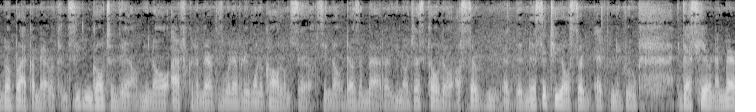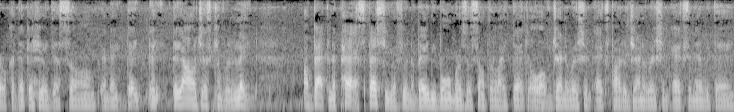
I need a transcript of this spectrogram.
the black Americans. You can go to them, you know, African Americans, whatever they want to call themselves. You know, it doesn't matter. You know, just go to a certain ethnicity or certain ethnic group that's here in America. They can hear this song, and they they they, they all just can relate back in the past, especially if you're in the baby boomers or something like that, or Generation X, part of Generation X and everything.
